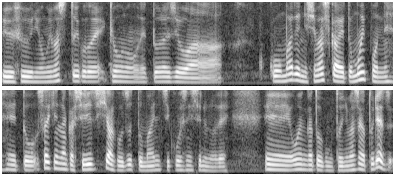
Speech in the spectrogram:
いうふうに思います。ということで今日のネットラジオはここまでにしますか。えっともう一本ねえっと最近なんかシリーズ企画をずっと毎日更新してるのでえー、応援歌トークも撮りましたがとりあえず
